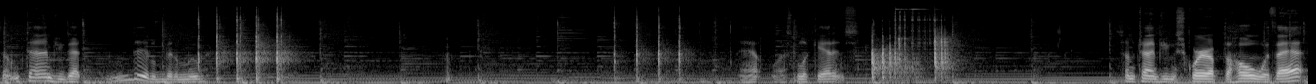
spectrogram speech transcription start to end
Sometimes you got a little bit of movement. Yeah, let's look at it. Sometimes you can square up the hole with that.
